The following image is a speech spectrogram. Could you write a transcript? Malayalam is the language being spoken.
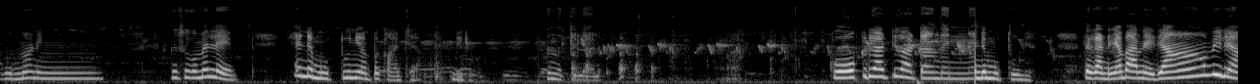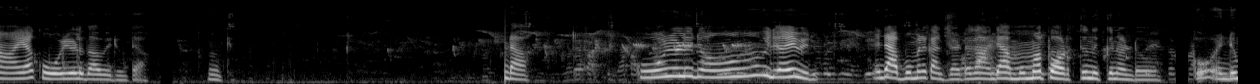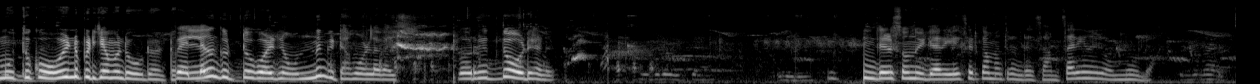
ഗുഡ് മോർണിംഗ് സുഖമല്ലേ? എന്റെ മുത്തൂനി അപ്പം കാണിച്ചാൽ വരും. നിൽക്കില്ല കോപ്പിരാട്ട് കാട്ടാൻ തന്നെ എന്റെ മുത്തൂന്. ഇത് കണ്ട ഞാൻ പറഞ്ഞേ രാവിലെ ആയ കോഴികൾ ഇതാ വരും കേട്ടോ നോക്കി. കണ്ടാ? കോഴികൾ രാവിലെ ആയി വരും. എന്റെ അമ്മൂമ്മനെ കണ്ടിട്ടോ എന്റെ അമ്മൂമ്മ പുറത്ത് നിൽക്കുന്നുണ്ടോ എന്റെ മുത്ത് കോഴിനെ പിടിക്കാൻ വേണ്ടി ഓടുക കേട്ടോ വല്ലതും കിട്ടുമോ കോഴിനെ? ഒന്നും കിട്ടാൻ പോലുള്ള കൈ വെറുതെ ഓടുകയാണ് ഇൻട്രസ്റ്റ് ഒന്നും ഇല്ല. റീൽസ് എടുക്കാൻ മാത്രം ഉണ്ട്. സംസാരിക്കുന്നതിൽ ഒന്നുമില്ല.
